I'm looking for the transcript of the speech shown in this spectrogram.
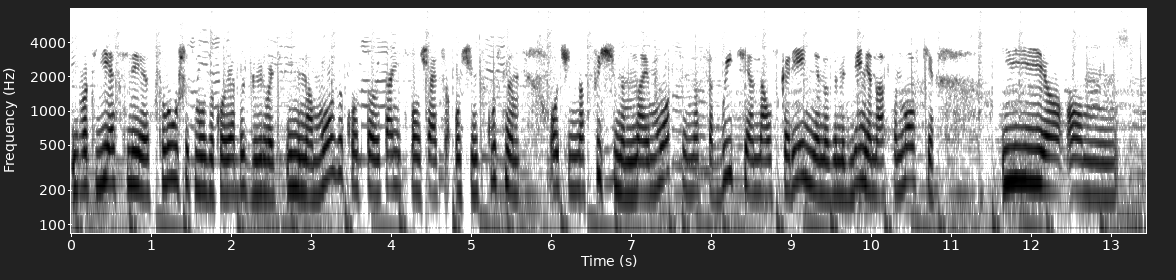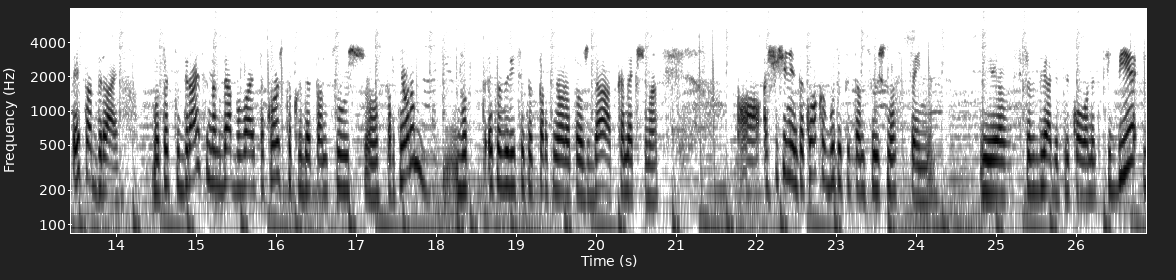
И вот если слушать музыку и обыгрывать именно музыку, то и танец получается очень вкусным, очень насыщенным на эмоции, на события, на ускорение, на замедление, на остановки. И эм, это драйв. Вот этот драйв иногда бывает такое, что когда танцуешь э, с партнером, вот это зависит от партнера тоже, да, от коннекшена. А, ощущение такое, как будто ты танцуешь на сцене. И все взгляды прикованы к тебе, и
